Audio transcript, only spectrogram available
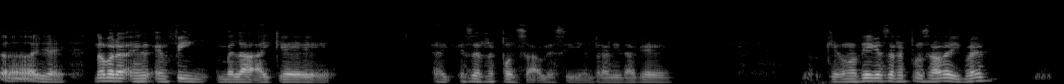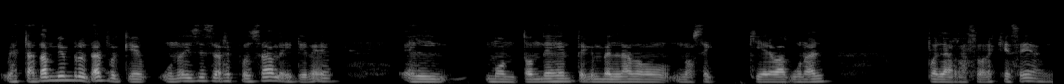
ay, ay. No, pero en, en fin, ¿verdad? Hay que hay que ser responsable, sí, en realidad que, que uno tiene que ser responsable y pues está también brutal porque uno dice ser responsable y tiene el montón de gente que en verdad no, no se quiere vacunar por las razones que sean.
